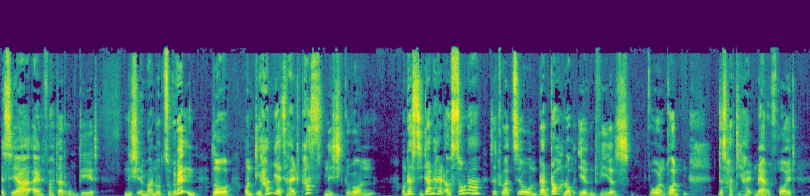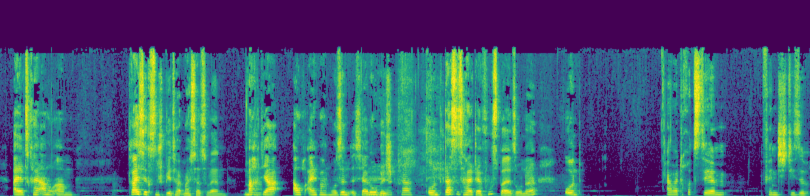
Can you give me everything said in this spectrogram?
es ja einfach darum geht, nicht immer nur zu gewinnen. So. Und die haben jetzt halt fast nicht gewonnen. Und dass die dann halt aus so einer Situation dann doch noch irgendwie das holen konnten, das hat die halt mehr gefreut, als, keine Ahnung, am 30. Spieltag Meister zu werden. Macht ja, ja auch einfach nur Sinn, ist ja logisch. Ja, und das ist halt der Fußball so, ne? Und. Aber trotzdem finde ich diese,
